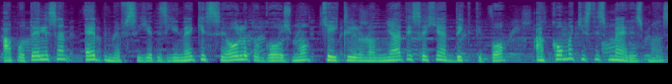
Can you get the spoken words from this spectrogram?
αποτέλεσαν έμπνευση για τις γυναίκες σε όλο τον κόσμο και η κληρονομιά της έχει αντίκτυπο ακόμα και στις μέρες μας.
